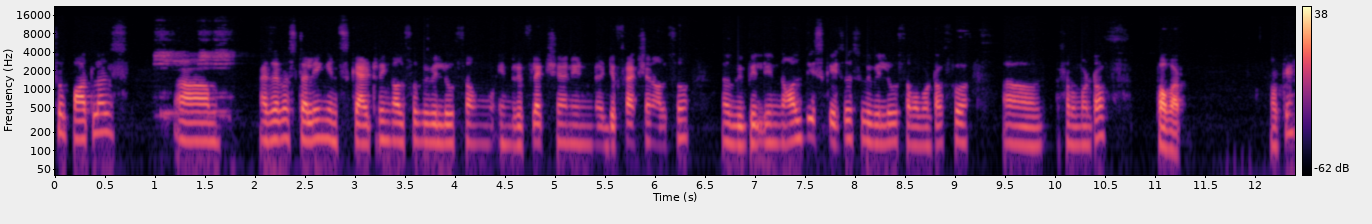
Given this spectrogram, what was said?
so path loss um, as I was telling in scattering also we will lose some in reflection in diffraction also uh, we will in all these cases we will lose some amount of uh, uh some amount of power. Okay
